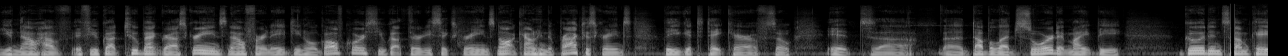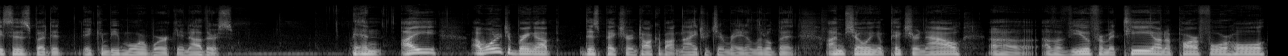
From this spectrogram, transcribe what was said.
you now have if you've got two bent grass greens now for an 18 hole golf course you've got 36 greens not counting the practice greens that you get to take care of so it's uh, a double-edged sword it might be good in some cases, but it, it can be more work in others. And I I wanted to bring up this picture and talk about nitrogen rate a little bit. I'm showing a picture now uh, of a view from a tee on a par four hole,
